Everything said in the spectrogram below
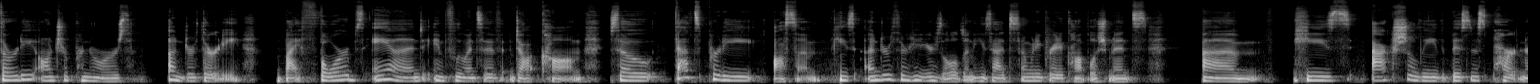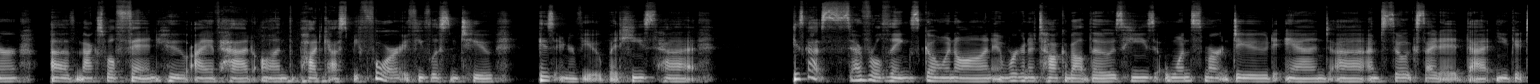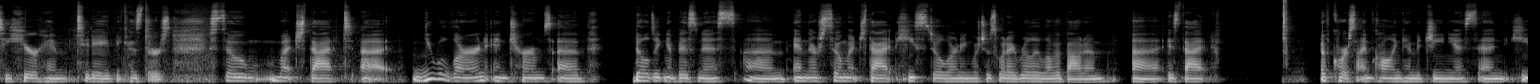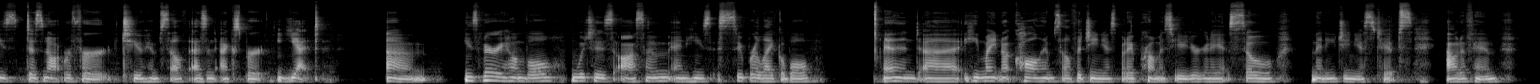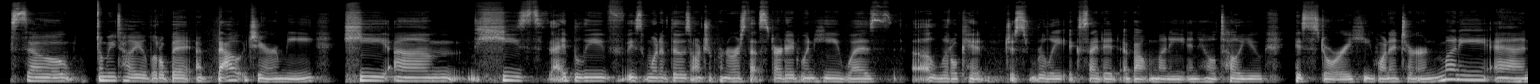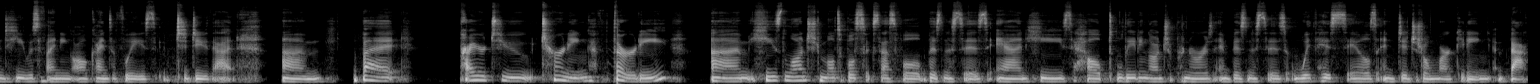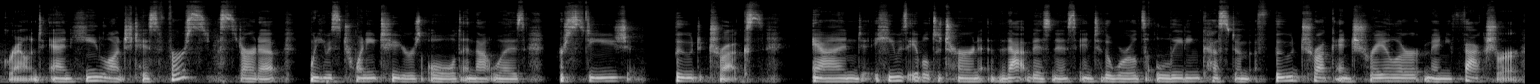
30 entrepreneurs under 30 by Forbes and Influencive.com. So that's pretty awesome. He's under 30 years old and he's had so many great accomplishments. Um, he's actually the business partner of Maxwell Finn, who I have had on the podcast before, if you've listened to his interview. But he's uh, he's got several things going on, and we're going to talk about those. He's one smart dude, and uh, I'm so excited that you get to hear him today because there's so much that uh, you will learn in terms of building a business. Um, and there's so much that he's still learning, which is what I really love about him. Uh, is that of course, I'm calling him a genius, and he does not refer to himself as an expert yet. Um, he's very humble, which is awesome, and he's super likable. And uh, he might not call himself a genius, but I promise you, you're going to get so many genius tips out of him. So let me tell you a little bit about Jeremy. He um, he's I believe is one of those entrepreneurs that started when he was a little kid, just really excited about money, and he'll tell you his story. He wanted to earn money, and he was finding all kinds of ways to do that. Um, but prior to turning 30, um, he's launched multiple successful businesses and he's helped leading entrepreneurs and businesses with his sales and digital marketing background. And he launched his first startup when he was 22 years old, and that was Prestige Food Trucks. And he was able to turn that business into the world's leading custom food truck and trailer manufacturer.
